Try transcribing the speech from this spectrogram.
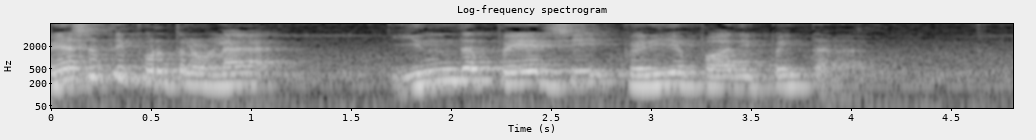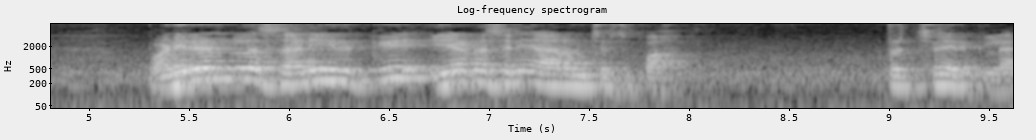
மேசத்தை பொறுத்தளவுல இந்த பயிற்சி பெரிய பாதிப்பை தராது. பனிரெண்டுல சனி இருக்கு ஏழரை சனி ஆரம்பிச்சிருச்சுப்பா. பிரச்சனை இருக்குல்ல?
